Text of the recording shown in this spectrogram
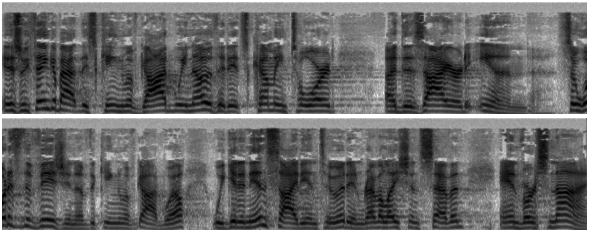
And as we think about this kingdom of God, we know that it's coming toward a desired end. So, what is the vision of the kingdom of God? Well, we get an insight into it in Revelation 7 and verse 9.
